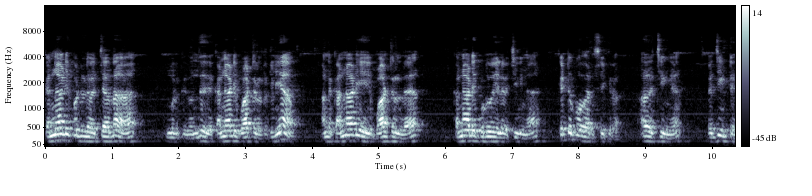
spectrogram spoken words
கண்ணாடி பட்டியில் வச்சாதான் உங்களுக்கு வந்து கண்ணாடி பாட்டில் இருக்கு இல்லையா? அந்த கண்ணாடி பாட்டிலில் கண்ணாடி குடுவையில் வச்சிங்கன்னா கெட்டு போகாது சீக்கிரம். அதை வச்சுங்க. வச்சுக்கிட்டு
